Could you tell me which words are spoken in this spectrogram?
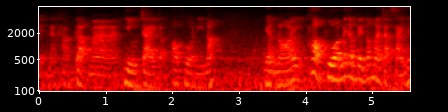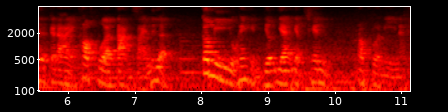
ยนะครับ กลับมาหิวใจกับครอบครัวนี้เนาะ อย่างน้อย ครอบครัวไม่จำเป็นต้องมาจากสายเลือดก็ได้ ครอบครัวต่างสายเลือด ก็มีอยู่ให้เห็นเยอะแยะอย่างเช่น ครอบครัวนี้นะครับ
